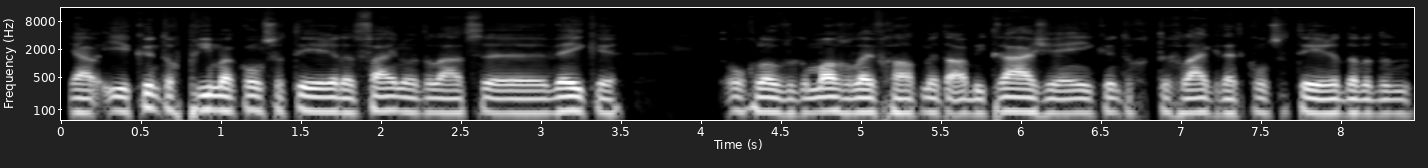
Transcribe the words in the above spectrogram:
ja, je kunt toch prima constateren dat Feyenoord de laatste weken ongelooflijke mazzel heeft gehad met de arbitrage. En je kunt toch tegelijkertijd constateren dat het een,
